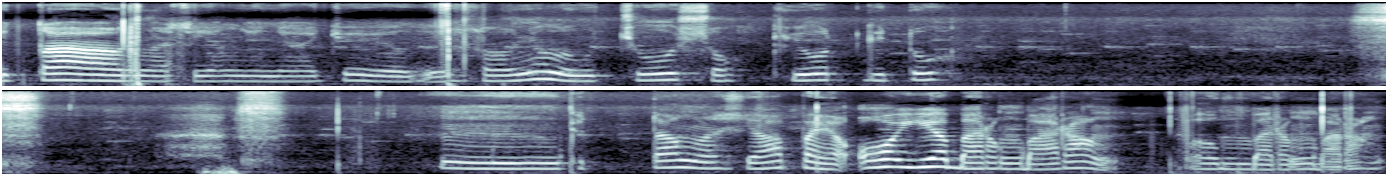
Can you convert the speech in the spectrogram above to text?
kita ngasih yang ini aja ya guys. Soalnya lucu so cute gitu. Hmm, kita ngasih apa ya? Oh iya barang-barang. Um, barang-barang.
